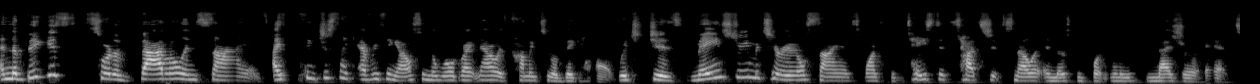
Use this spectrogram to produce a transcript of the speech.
And the biggest sort of battle in science, I think just like everything else in the world right now is coming to a big head, which is mainstream material science science wants to taste it, touch it, smell it, and most importantly, measure it.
